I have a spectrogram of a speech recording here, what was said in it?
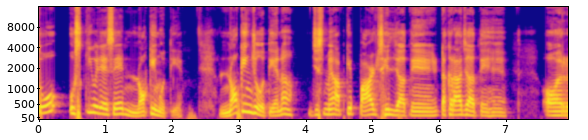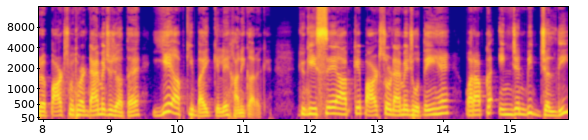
तो उसकी वजह से नॉकिंग होती है। नॉकिंग जो होती है ना, जिसमें आपके पार्ट्स हिल जाते हैं, टकरा जाते हैं, और पार्ट्स में थोड़ा डैमेज हो जाता है, ये आपकी बाइक के लिए हानिकारक है। क्योंकि इससे आपके पार्ट्स तो डैमेज होते ही हैं, और आपका इंजन भी जल्दी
